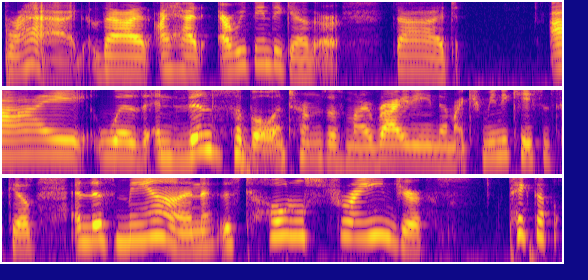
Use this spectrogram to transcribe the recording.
brag that I had everything together, that I was invincible in terms of my writing and my communication skills. And this man, this total stranger, picked up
